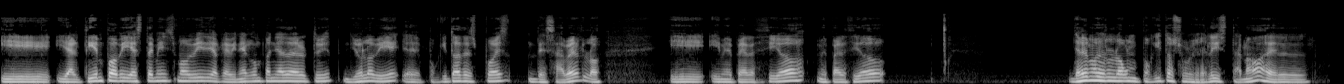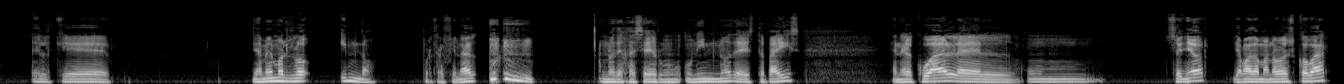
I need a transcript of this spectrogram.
Y, y, al tiempo vi este mismo vídeo que venía acompañado del tweet, yo lo vi eh, poquito después de saberlo. Y, y, me pareció, me pareció, llamémoslo un poquito surrealista, ¿no? El, el que, llamémoslo himno, porque al final no deja de ser un, un himno de este país en el cual el, un señor llamado Manolo Escobar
